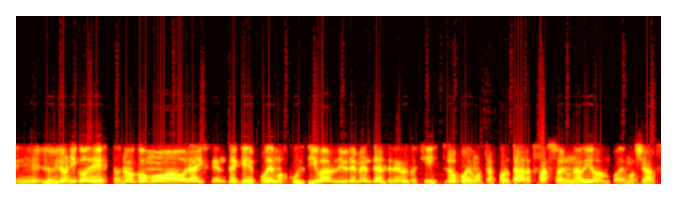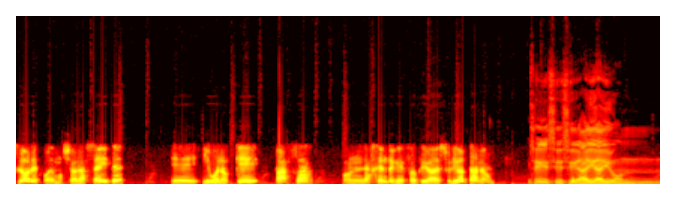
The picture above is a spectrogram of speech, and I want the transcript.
eh, lo irónico de esto, ¿no? Como ahora hay gente que podemos cultivar libremente al tener el registro, podemos transportar faso en un avión, podemos llevar flores, podemos llevar aceite, eh, y bueno, ¿qué pasa con la gente que fue privada de su libertad, no? Sí, sí, sí, ahí hay un,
